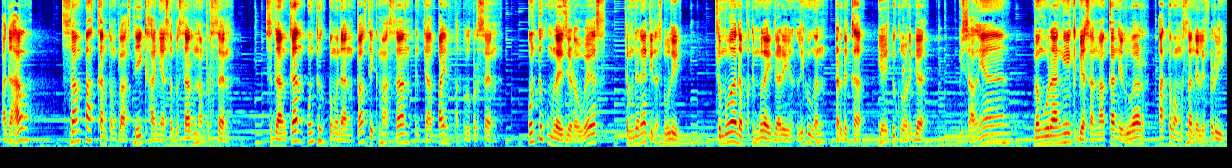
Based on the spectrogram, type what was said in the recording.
Padahal, sampah kantong plastik hanya sebesar 6%, Sedangkan untuk penggunaan plastik kemasan mencapai 40%. Untuk memulai zero waste sebenarnya tidak sulit. Semua dapat dimulai dari lingkungan terdekat, yaitu keluarga. Misalnya, mengurangi kebiasaan makan di luar atau memesan delivery.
